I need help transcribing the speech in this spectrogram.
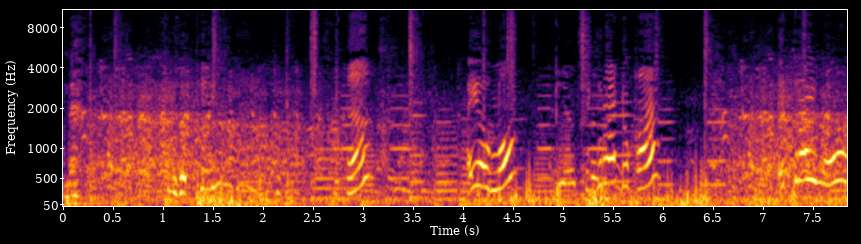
ha? Ayaw mo? Sigurado ka? Eh, try mo.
